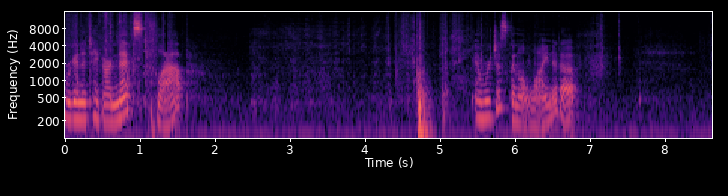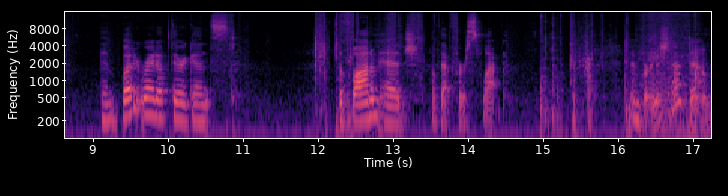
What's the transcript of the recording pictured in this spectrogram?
we're going to take our next flap and we're just going to line it up and butt it right up there against the bottom edge of that first flap and burnish that down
